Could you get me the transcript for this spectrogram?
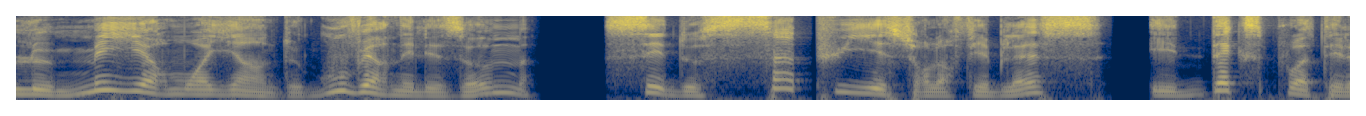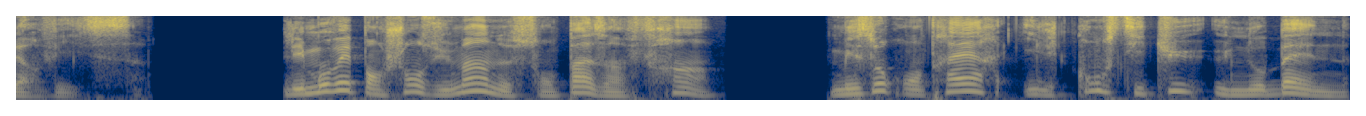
Le meilleur moyen de gouverner les hommes, c'est de s'appuyer sur leurs faiblesses et d'exploiter leurs vices. Les mauvais penchants humains ne sont pas un frein, mais au contraire, ils constituent une aubaine,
